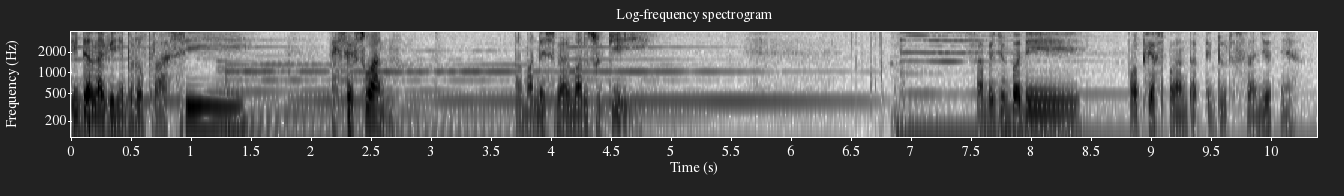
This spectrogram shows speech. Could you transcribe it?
tidak lagi beroperasi XX1 Taman Ismail Marzuki. Sampai jumpa di podcast pengantar tidur selanjutnya.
